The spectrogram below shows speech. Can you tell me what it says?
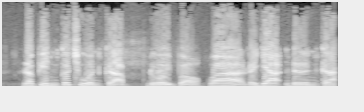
ำแล้วพินก็ชวนกลับ โดยบอกว่าระยะเดินไกล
